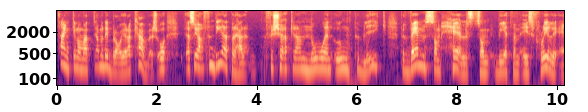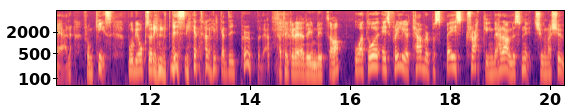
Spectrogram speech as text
tanken om att ja, men det är bra att göra covers. Och alltså jag har funderat på det här. Försöker han nå en ung publik? För vem som helst som vet vem Ace Frehley är från Kiss borde ju också rimligtvis veta vilka Deep Purple är. Jag tycker det är rimligt. Ja. Och att då Ace Frehley gör cover på Space Trucking, det här är alldeles nytt, 2020.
